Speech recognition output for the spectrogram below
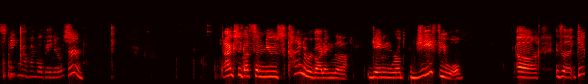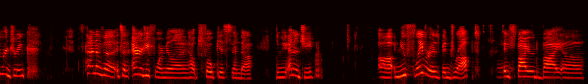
speaking of MLB news, Mm. I actually got some news kind of regarding the gaming world. G Fuel uh is a gamer drink. It's kind of a it's an energy formula. It helps focus and uh give you energy. Uh, a new flavor has been dropped, inspired by uh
